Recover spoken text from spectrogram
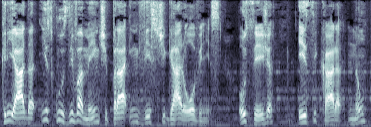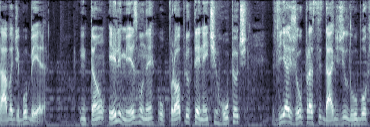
criada exclusivamente para investigar OVNIs. Ou seja, esse cara não tava de bobeira. Então, ele mesmo, né, o próprio tenente Ruppelt, viajou para a cidade de Lubbock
